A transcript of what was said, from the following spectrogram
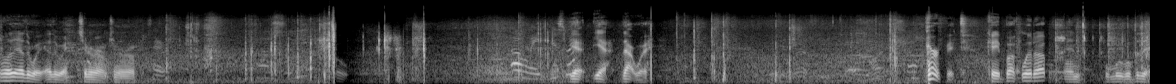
Three way. Well, the other way, other way. Turn around, turn around. Oh, oh wait, this one. Yeah, yeah, that way. Perfect. Okay, buckle it up and we'll move over there.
